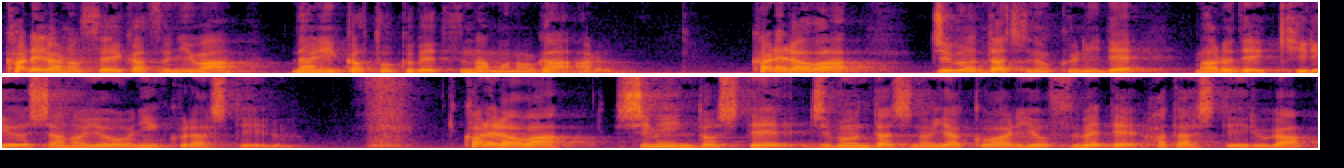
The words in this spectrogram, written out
彼らの生活には何か特別なものがある。彼らは自分たちの国でまるで気流者のように暮らしている。彼らは市民として自分たちの役割を全て果たしているが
